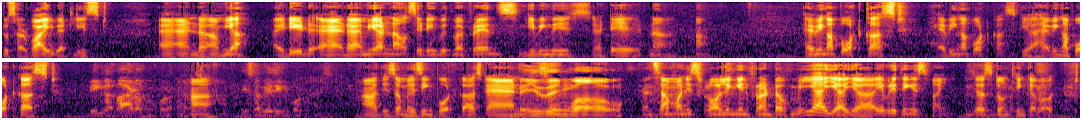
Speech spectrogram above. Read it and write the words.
to survive at least. And um, yeah i did and i'm here now sitting with my friends giving this uh, having a podcast having a podcast yeah having a podcast being a part of a podcast. huh. This amazing podcast. huh, this amazing podcast and Amazing! Wow. and someone is crawling in front of me yeah yeah yeah everything is fine just don't think about it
